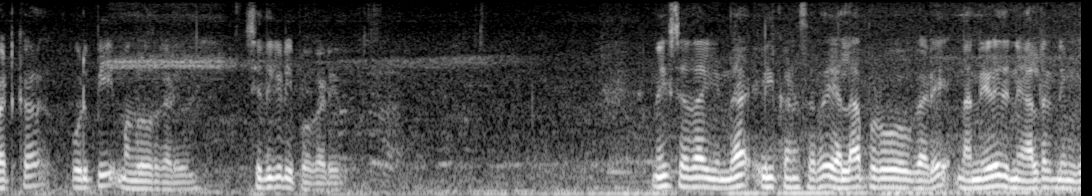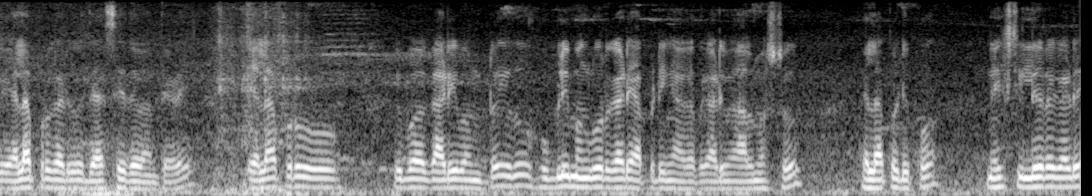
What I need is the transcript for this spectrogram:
ಭಟ್ಕಳ, ಉಡುಪಿ, ಮಂಗಳೂರು ಗಾಡಿ ಸಿಂದಗಿ ಡಿಪೋ ಗಾಡಿ ನೆಕ್ಸ್ಟ್ ಅದಾಗಿಂದ ಇಲ್ಲಿ ಕಾಣಿಸ್ತಾರೆ ಯಲ್ಲಾಪುರ ಗಾಡಿ. ನಾನು ಹೇಳಿದ್ದೀನಿ ಆಲ್ರೆಡಿ ನಿಮಗೆ ಯಲ್ಲಾಪುರ ಗಾಡಿ ಜಾಸ್ತಿ ಇದಾವೆ ಅಂತೇಳಿ. ಯಲ್ಲಾಪುರ ಇವಾಗ ಗಾಡಿ ಬಂದ್ಬಿಟ್ಟು ಇದು ಹುಬ್ಳಿ, ಮಂಗಳೂರು ಗಾಡಿ ಆಪರೇಟಿಂಗ್ ಆಗೋದು ಗಾಡಿ ಆಲ್ಮೋಸ್ಟು ಯಲ್ಲಾಪುರ ಡಿಪೋ. ನೆಕ್ಸ್ಟ್ ಇಲ್ಲಿರೋ ಗಾಡಿ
